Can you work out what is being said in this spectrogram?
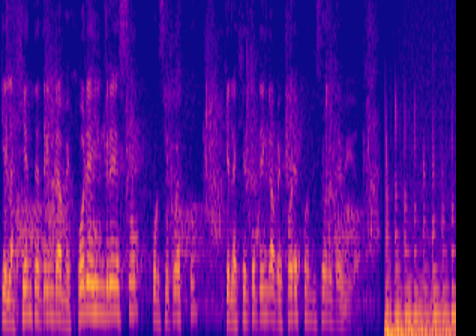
que la gente tenga mejores ingresos, por supuesto, que la gente tenga mejores condiciones de vida.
